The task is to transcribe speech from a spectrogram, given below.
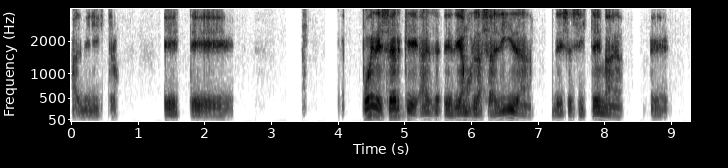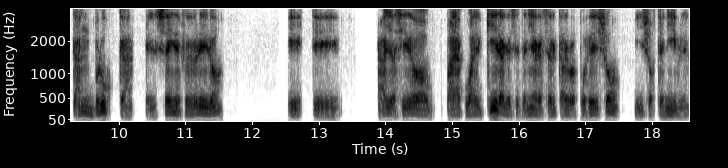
al, ministro. Este, puede ser que, eh, digamos, la salida de ese sistema eh, tan brusca el 6 de febrero este, haya sido para cualquiera que se tenía que hacer cargo después de eso insostenible.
